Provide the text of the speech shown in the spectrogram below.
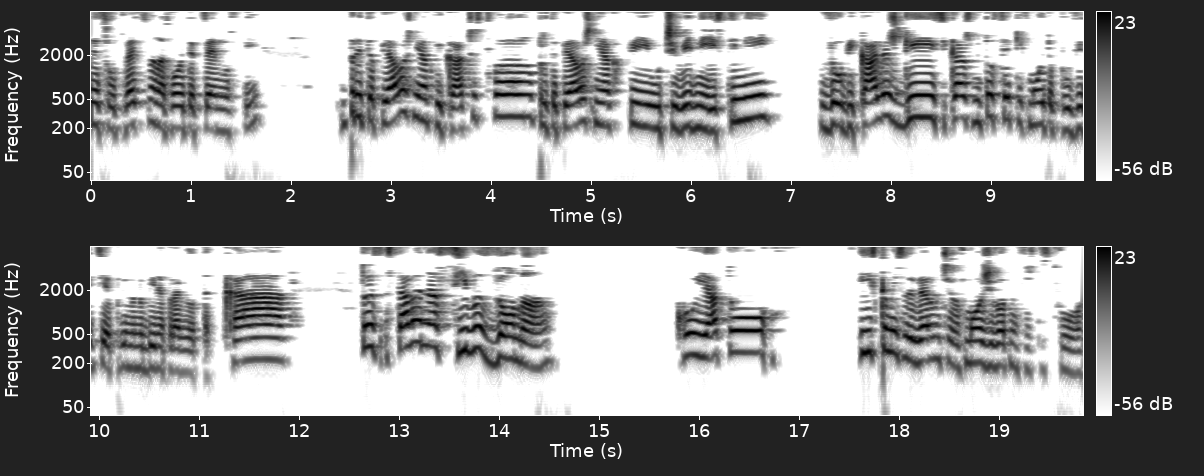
не съответства на твоите ценности. Притъпяваш някакви качества, притъпяваш някакви очевидни истини, заобикаляш ги и си кажеш, ми то всеки в моята позиция, примерно, би направил така. Тоест, става една сива зона, която искам и се да вярвам, че в моя живот не съществува.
